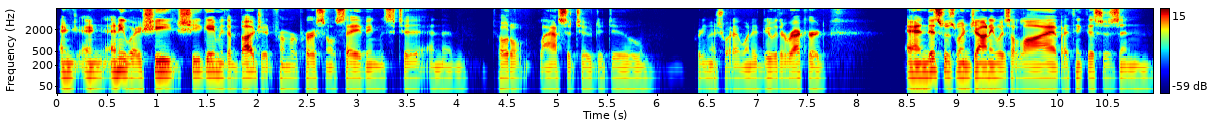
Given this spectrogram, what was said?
and and anyway, she she gave me the budget from her personal savings to and the total lassitude to do pretty much what I wanted to do with the record. And this was when Johnny was alive. I think this was in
